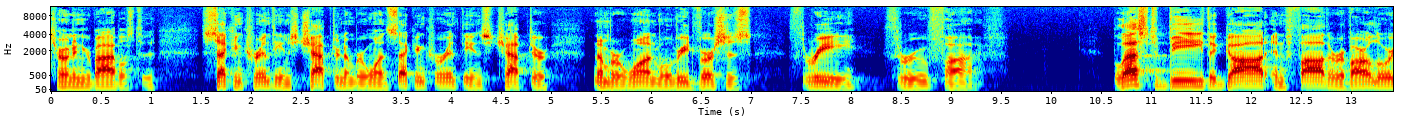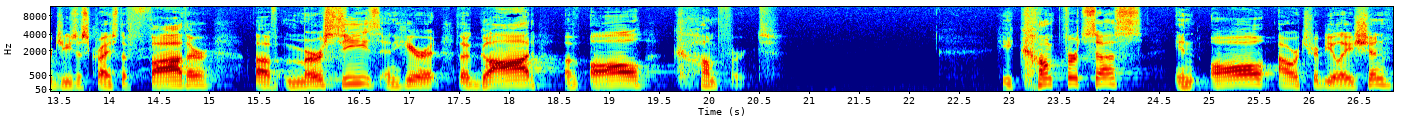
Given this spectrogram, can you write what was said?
Turn in your Bibles to 2 Corinthians chapter number 1. 2 Corinthians chapter number 1. We'll read verses 3 through 5. Blessed be the God and Father of our Lord Jesus Christ, the Father of mercies, and hear it, the God of all comfort. He comforts us in all our tribulation,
